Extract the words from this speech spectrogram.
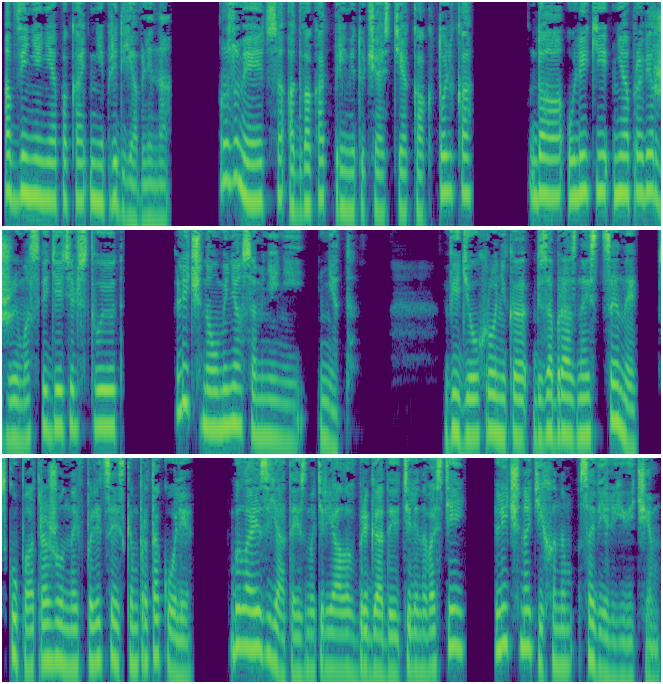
Обвинение пока не предъявлено. Разумеется, адвокат примет участие как только... Да, улики неопровержимо свидетельствуют. Лично у меня сомнений нет. Видеохроника безобразной сцены, скупо отраженной в полицейском протоколе, была изъята из материалов бригады теленовостей лично Тихоном Савельевичем.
